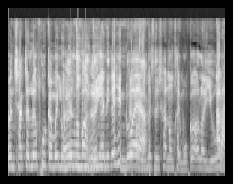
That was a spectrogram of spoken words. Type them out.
มันชักจะเริ่มพูดกันไม่รู้เอเรื่อองจริแล้วงว่าจเฮ้ริยงอันนี้ก็เห็นด้วยแต่ตอนอะนั้นไปซื้อชานมไข่มุกก็อร่อยอยู่อะไร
